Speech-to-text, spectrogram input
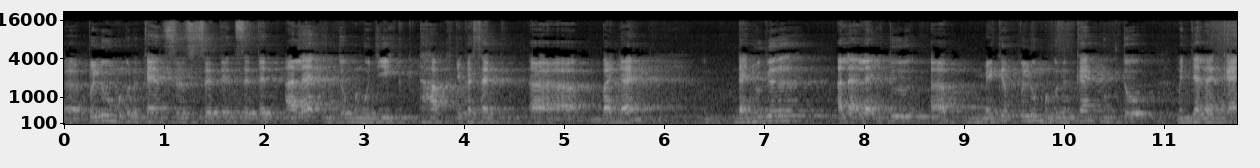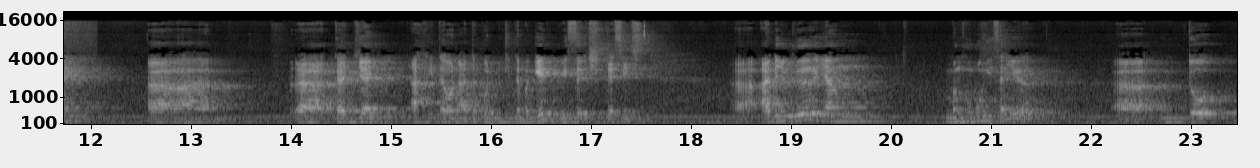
uh, perlu menggunakan certain certain alat untuk menguji tahap kecergasan uh, badan. Dan juga alat-alat itu uh, mereka perlu menggunakan untuk menjalankan uh, uh, kajian akhir tahun ataupun kita panggil research thesis. Uh, ada juga yang menghubungi saya uh, untuk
